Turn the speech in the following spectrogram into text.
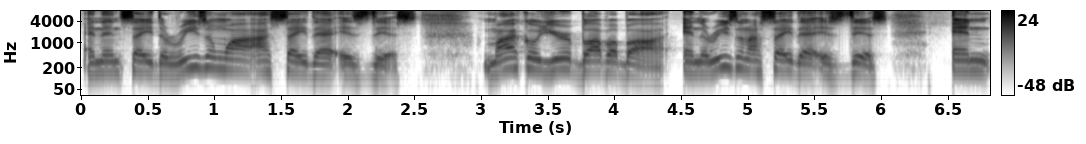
and then say the reason why i say that is this. Michael you're blah blah blah. And the reason i say that is this. And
